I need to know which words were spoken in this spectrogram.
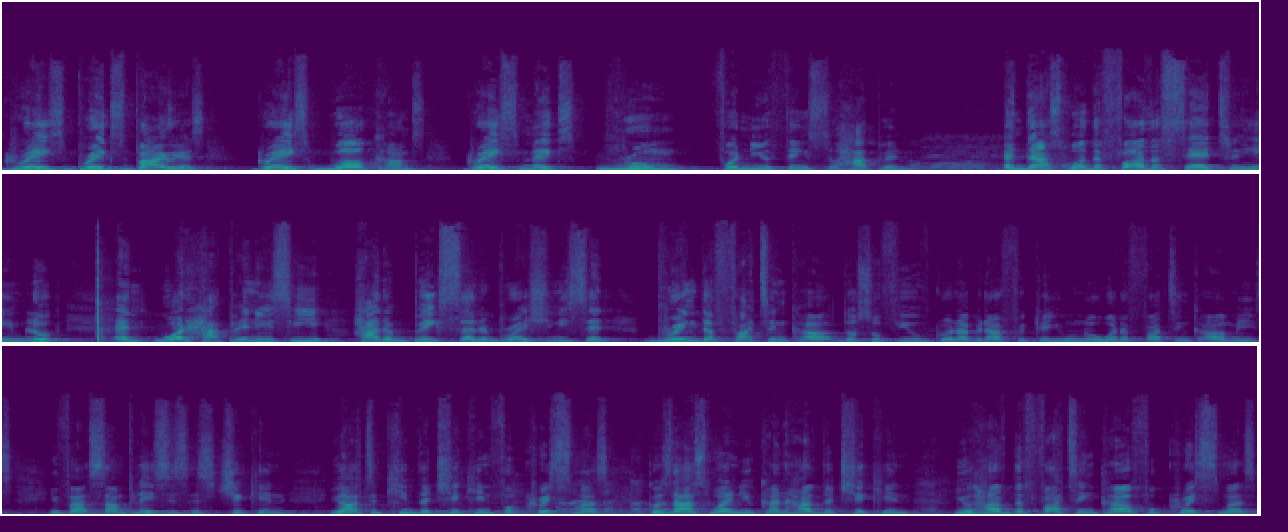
grace breaks barriers, grace welcomes, grace makes room for new things to happen. And that's what the father said to him. Look, and what happened is he had a big celebration. He said, Bring the fattened cow. Those of you who've grown up in Africa, you know what a fattened cow means. In fact, some places it's chicken. You have to keep the chicken for Christmas because that's when you can have the chicken. You have the fattened cow for Christmas.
